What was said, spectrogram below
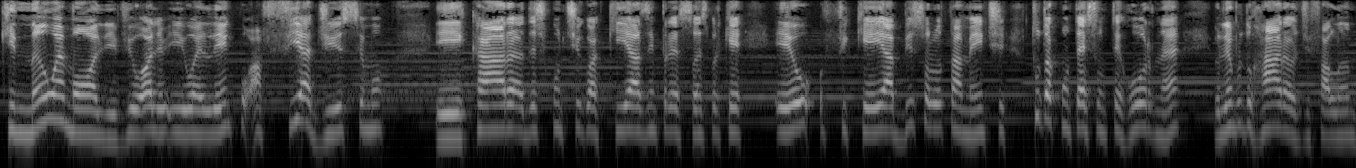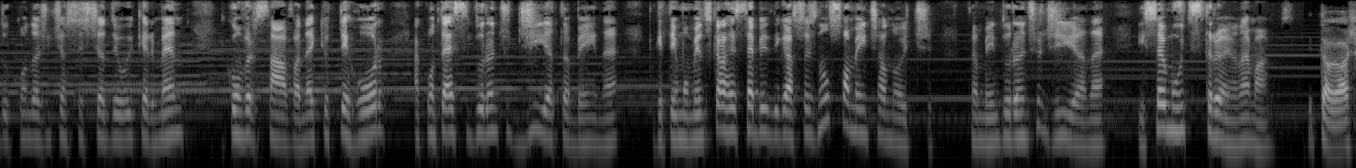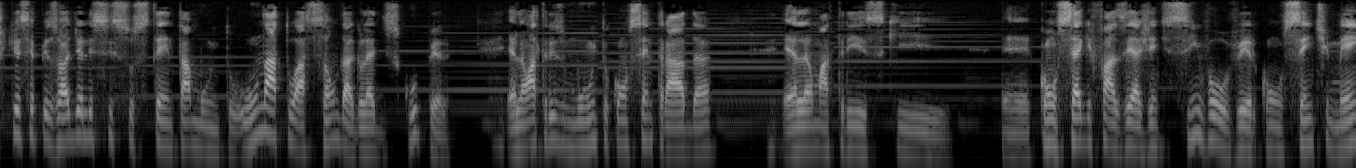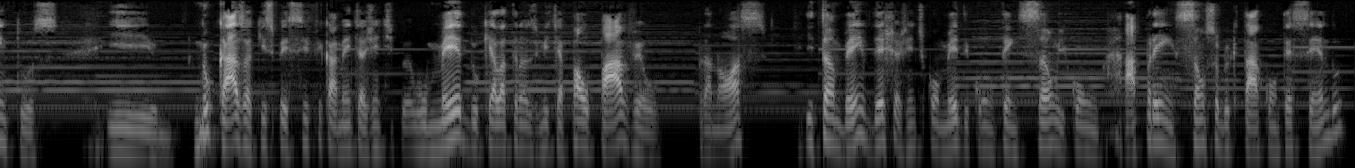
que não é mole, viu? Olha, e o elenco afiadíssimo. E, cara, deixo contigo aqui as impressões, porque eu fiquei absolutamente. Tudo acontece um terror, né? Eu lembro do Harold falando quando a gente assistia The Wicker Man e conversava, né? Que o terror acontece durante o dia também, né? Porque tem momentos que ela recebe ligações não somente à noite, também durante o dia, né? Isso é muito estranho, né, Marcos? Então, eu acho que esse episódio ele se sustenta muito. Um na atuação da Gladys Cooper, ela é uma atriz muito concentrada, ela é uma atriz que é, consegue fazer a gente se envolver com os sentimentos e no caso aqui especificamente a gente o medo que ela transmite é palpável para nós e também deixa a gente com medo e com tensão e com apreensão sobre o que está acontecendo.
